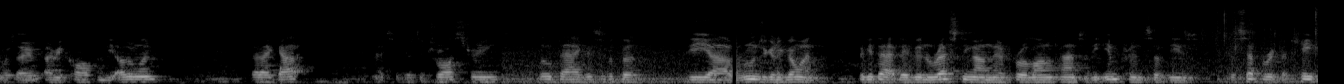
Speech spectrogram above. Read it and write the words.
which I, I recall from the other one that I got. So here's the drawstring, little bag. This is what the the uh, runes are going to go in. Look at that. They've been resting on there for a long time. So the imprints of these, the separate, the case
